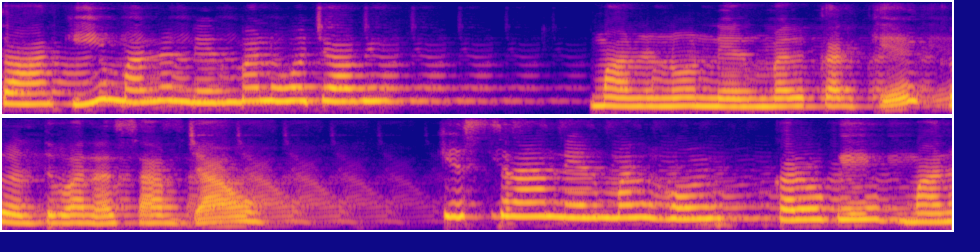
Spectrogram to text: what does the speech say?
ਤਾਂ ਕਿ ਮਨ ਨਿਰਮਲ ਹੋ ਜਾਵੇ। ਮਨ ਨੂੰ ਨਿਰਮਲ ਕਰਕੇ ਗੁਰਦੁਆਰਾ ਸਾਹਿਬ ਜਾਓ। ਕਿਸ ਤਰ੍ਹਾਂ ਨਿਰਮਲ ਹੋ ਕਰੋਗੇ? ਮਨ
